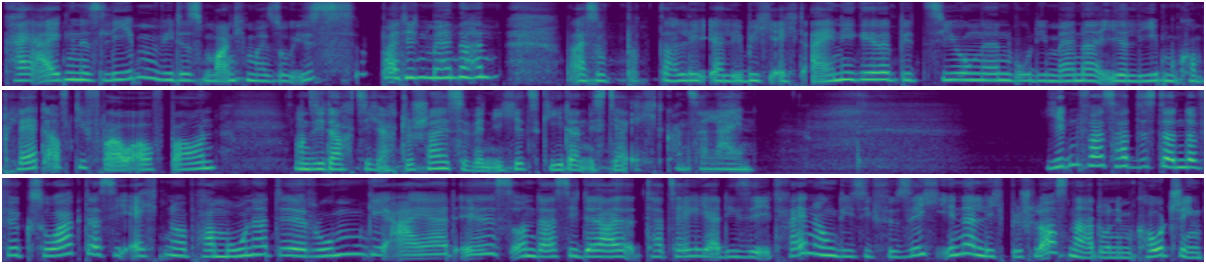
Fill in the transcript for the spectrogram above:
kein eigenes Leben, wie das manchmal so ist bei den Männern. Also da erlebe ich echt einige Beziehungen, wo die Männer ihr Leben komplett auf die Frau aufbauen. Und sie dachte sich, ach du Scheiße, wenn ich jetzt gehe, dann ist der echt ganz allein. Jedenfalls hat es dann dafür gesorgt, dass sie echt nur ein paar Monate rumgeeiert ist und dass sie da tatsächlich ja diese Trennung, die sie für sich innerlich beschlossen hat und im Coaching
